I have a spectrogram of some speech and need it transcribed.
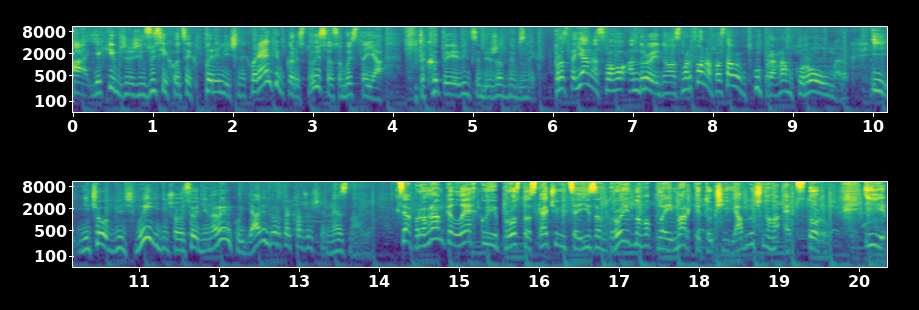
а яким же ж із усіх оцих перелічних варіантів користуюся особисто я? Так от уявіть собі жодним з них. Просто я на свого андроїдного смартфона поставив таку програмку Roamer. І нічого більш вигіднішого сьогодні на ринку я, відверто кажучи, не знаю. Ця програмка легко і просто скачується із андроїдного Market чи яблучного App Store. І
